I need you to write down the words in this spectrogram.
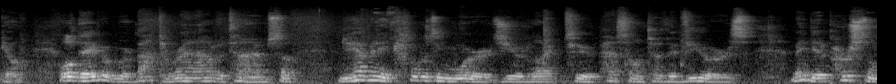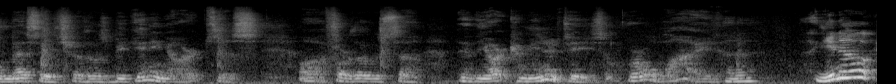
Go. Well, David, we're about to run out of time, so do you have any closing words you'd like to pass on to the viewers? Maybe a personal message for those beginning artists, uh, for those uh, in the art communities worldwide. Uh, you know,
